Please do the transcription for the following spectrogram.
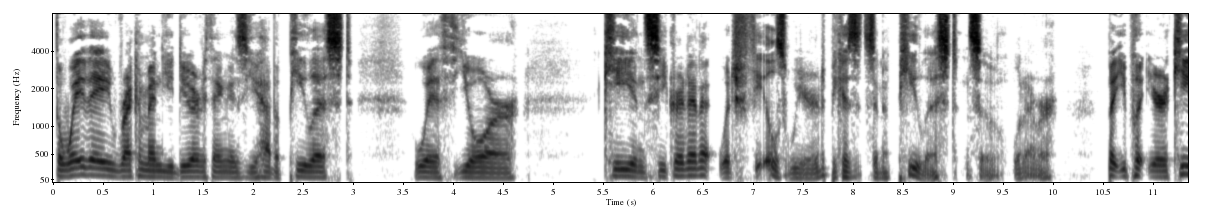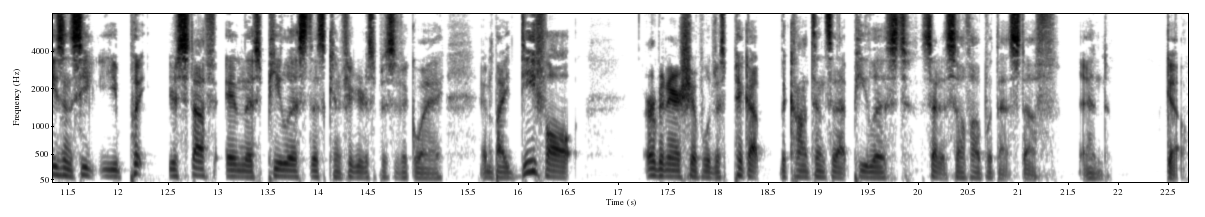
the way they recommend you do everything is you have a P list with your key and secret in it, which feels weird because it's in a P list, and so whatever. But you put your keys and se- you put your stuff in this P list that's configured a specific way, and by default, Urban Airship will just pick up the contents of that P list, set itself up with that stuff, and go.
